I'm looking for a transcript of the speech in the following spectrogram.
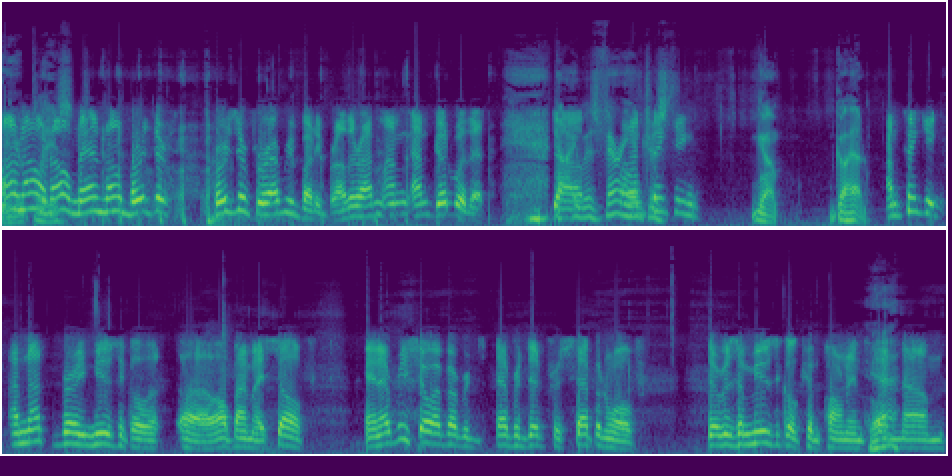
Oh no, please? no, man, no. Birds are birds are for everybody, brother. I'm I'm I'm good with it. No, I Uh, was very interested. thinking Yeah, go ahead. I'm thinking I'm not very musical uh, all by myself, and every show I've ever ever did for Steppenwolf, there was a musical component, Yeah. and um,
